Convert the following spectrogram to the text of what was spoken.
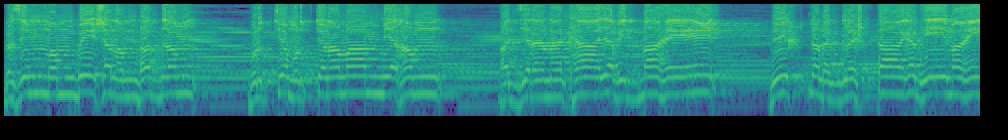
नृसिंहम् भीषणम् भद्रम् मृत्युमृत्युनमाम्यहम् वज्रनखाय विद्महे तीक्ष्णनग्रष्टाय धीमहि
